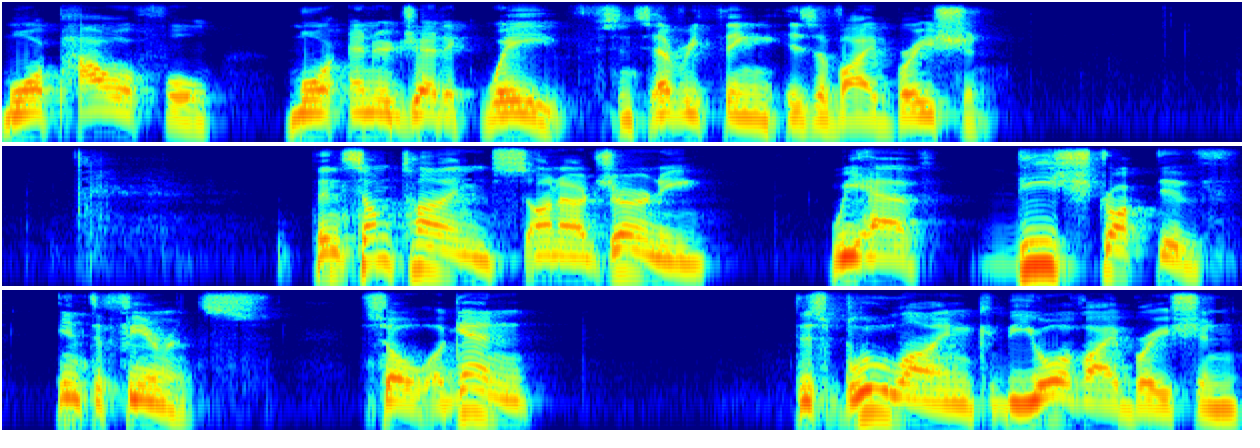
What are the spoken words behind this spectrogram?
more powerful, more energetic wave since everything is a vibration. Then sometimes on our journey, we have destructive interference. So again, this blue line could be your vibration,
